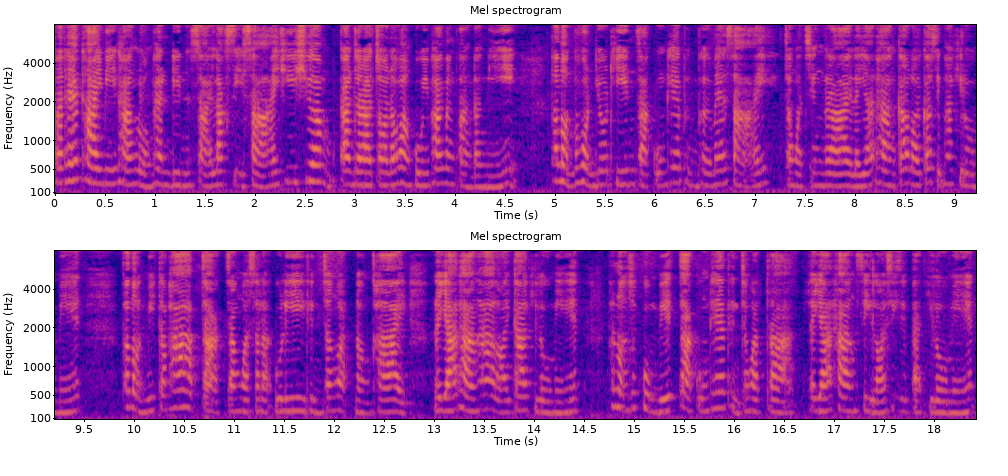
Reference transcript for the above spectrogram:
ประเทศไทยมีทางหลวงแผ่นดินสายหลักสีสายที่เชื่อมการจราจรระหว่างภูมิภาคต่างๆ ดังนี้ ถนนพหลโยธินจากกรุงเทพถึงอำเภอแม่สาย จังหวัดเชียงรายระยะทาง 995 กิโลเมตร ถนนมิตรภาพจากจังหวัดสระบุรีถึงจังหวัดหนองคาย ระยะทาง 509 กิโลเมตร ถนนสุขุมวิทจากกรุงเทพถึงจังหวัดตราดระยะทาง 448 กิโลเมตร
